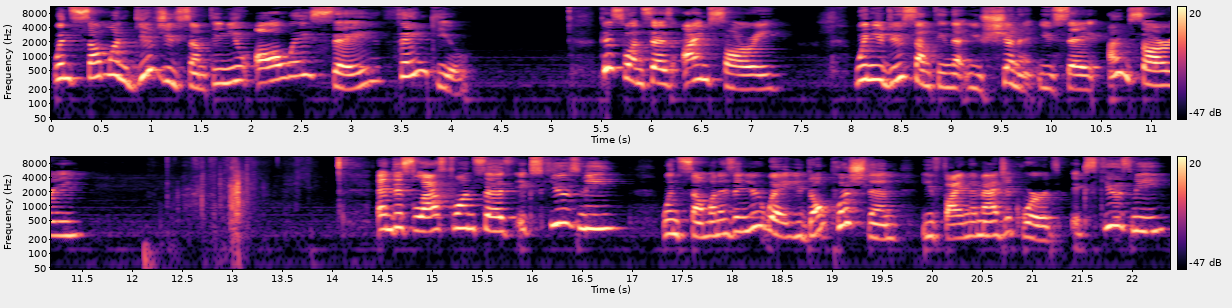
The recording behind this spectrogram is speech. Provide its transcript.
When someone gives you something, you always say thank you. This one says I'm sorry. When you do something that you shouldn't, you say, I'm sorry. And this last one says, excuse me. When someone is in your way, you don't push them. You find the magic words, excuse me.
